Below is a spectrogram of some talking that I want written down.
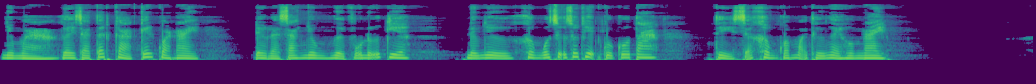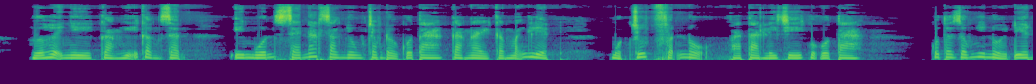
Nhưng mà gây ra tất cả kết quả này đều là Giang Nhung, người phụ nữ kia nếu như không có sự xuất hiện của cô ta, thì sẽ không có mọi thứ ngày hôm nay. Hứa Huệ Nhi càng nghĩ càng giận, ý muốn xé nát Giang Nhung trong đầu cô ta càng ngày càng mãnh liệt, một chút phẫn nộ phá tàn lý trí của cô ta. Cô ta giống như nổi điên,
